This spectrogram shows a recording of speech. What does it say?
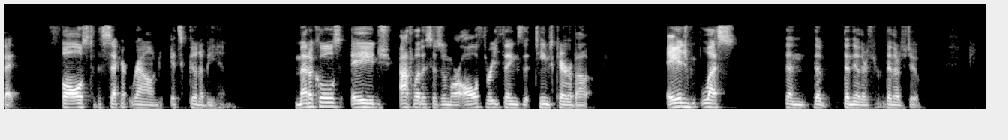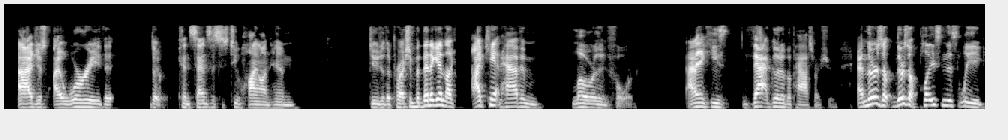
that falls to the second round, it's gonna be him. Medicals, age, athleticism are all three things that teams care about. Age less than the than the other th- than the other two. I just I worry that the consensus is too high on him due to the pressure. But then again, like I can't have him lower than four. I think he's that good of a pass rusher. And there's a there's a place in this league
